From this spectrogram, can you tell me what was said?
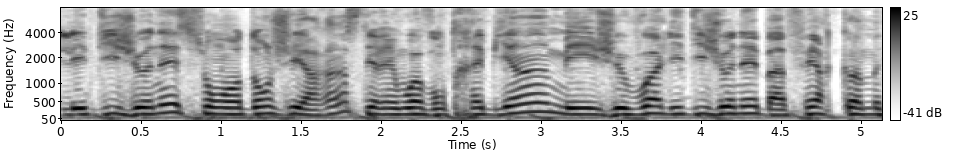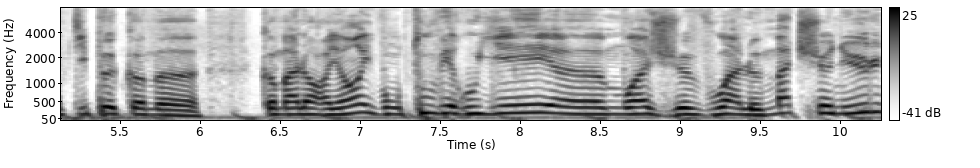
Dij- les Dijonnais sont en danger à Reims. Les Rémois vont très bien, mais je vois les Dijonnais bah, faire comme un petit peu comme euh, comme à Lorient. Ils vont tout verrouiller. Euh, moi, je vois le match nul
